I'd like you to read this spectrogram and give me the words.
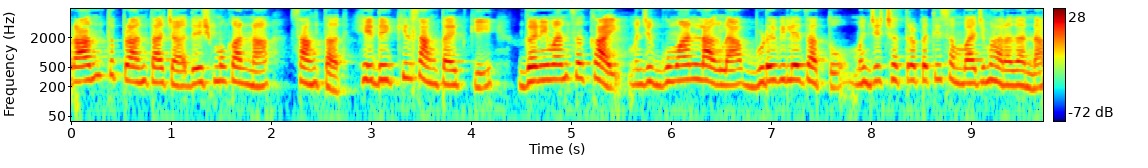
प्रांत प्रांताच्या देशमुखांना सांगतात. हे देखील सांगतायत की गनिमांचं काय म्हणजे गुमान लागला बुडविले जातो म्हणजे छत्रपती संभाजी महाराजांना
